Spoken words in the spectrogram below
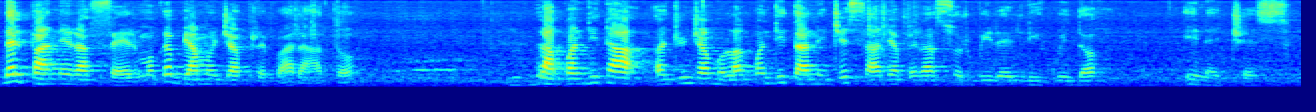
del pane raffermo che abbiamo già preparato. La quantità, aggiungiamo la quantità necessaria per assorbire il liquido in eccesso.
